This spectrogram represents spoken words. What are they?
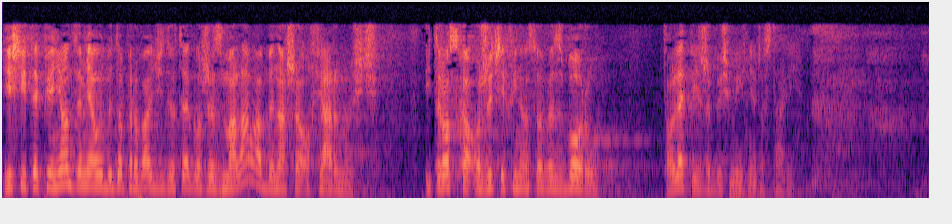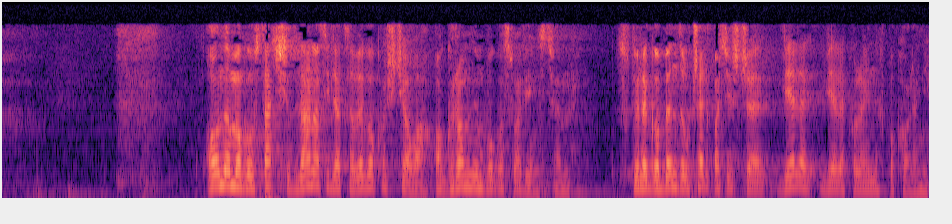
Jeśli te pieniądze miałyby doprowadzić do tego, że zmalałaby nasza ofiarność i troska o życie finansowe zboru, to lepiej, żebyśmy ich nie dostali. One mogą stać się dla nas i dla całego Kościoła ogromnym błogosławieństwem z którego będą czerpać jeszcze wiele, wiele kolejnych pokoleń.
